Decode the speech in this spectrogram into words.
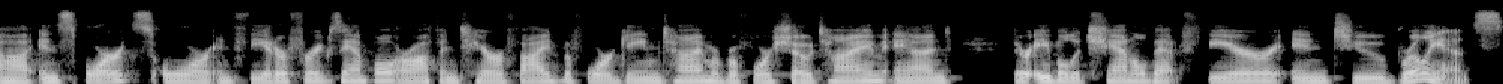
uh, in sports or in theater, for example, are often terrified before game time or before showtime, and they're able to channel that fear into brilliance.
